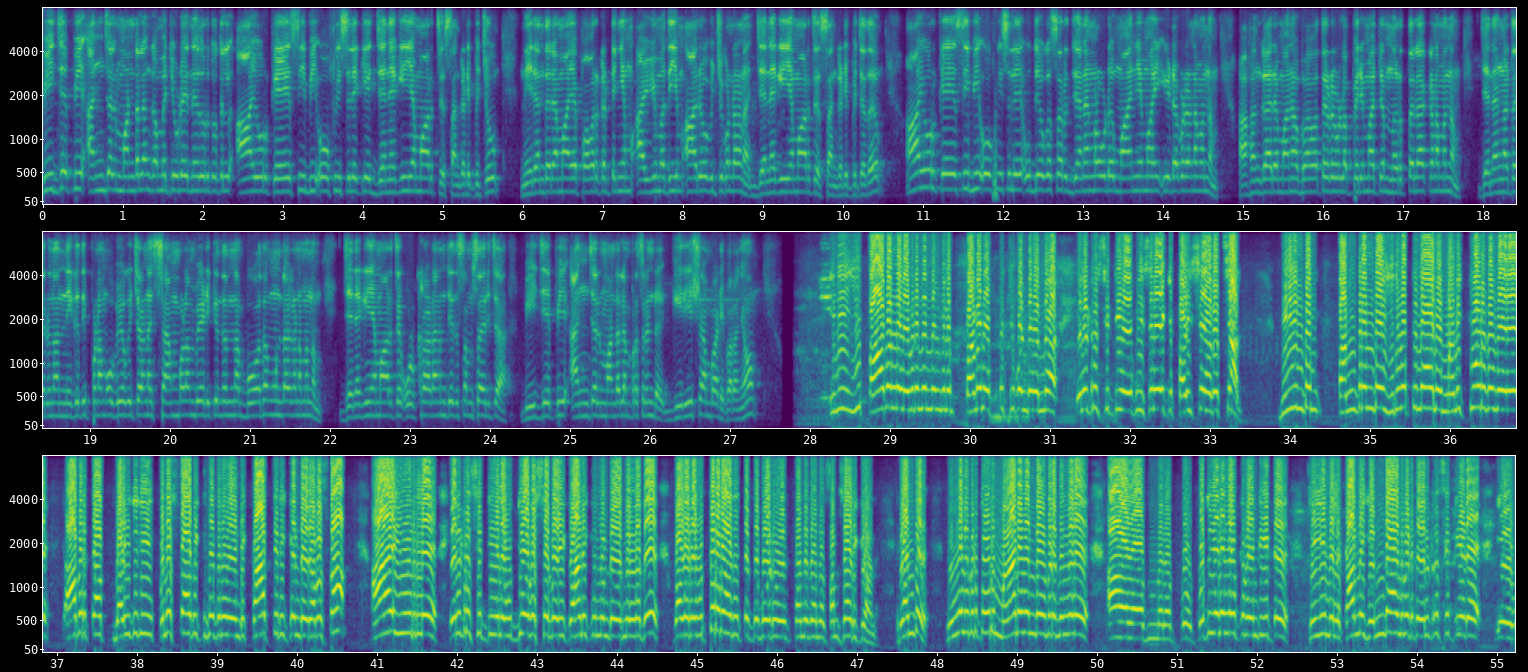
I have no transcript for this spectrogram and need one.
B J P Anchal മണ്ഡലം കമ്മിറ്റിയുടെ നേതൃത്വത്തിൽ Ayur K S C B ഓഫീസിലേക്ക് ജനകീയ മാർച്ച് സംഘടിപ്പിച്ചു. നിരന്തരമായ പവർ കട്ടിങ്ങും അഴിമതിയും ആരോപിച്ചുകൊണ്ടാണ് ജനകീയ മാർച്ച് സംഘടിപ്പിച്ചത്. Ayur K S C B ഓഫീസിലെ ഉദ്യോഗസ്ഥർ ജനങ്ങളോട് മാന്യമായി ഇടപെടണമെന്നും അഹങ്കാര മനോഭാവത്തോടെയുള്ള പെരുമാറ്റം നിർത്തലാക്കണമെന്നും ജനങ്ങൾ തരുന്ന നികുതി പണം ഉപയോഗിച്ചാണ് ശമ്പളം മേടിക്കുന്നതെന്ന ബോധം ഉണ്ടാകണമെന്നും ജനകീയ മാർച്ച് ഉദ്ഘാടനം ചെയ്ത് സംസാരിച്ച ബി അഞ്ചൽ മണ്ഡലം പ്രസിഡന്റ് ഗിരീഷ് അമ്പാടി പറഞ്ഞു. ഇനി ഈ പാപങ്ങൾ എവിടെ നിന്നെങ്കിലും പണം ഒപ്പിച്ചു കൊണ്ടുവന്ന് ഇലക്ട്രിസിറ്റി ഓഫീസിലേക്ക് പൈസ അടച്ചാൽ വീണ്ടും പന്ത്രണ്ട് ഇരുപത്തിനാല് മണിക്കൂറുകൾ വരെ അവർക്ക് വൈദ്യുതി പുനഃസ്ഥാപിക്കുന്നതിന് വേണ്ടി കാത്തിരിക്കേണ്ട ഒരു അവസ്ഥ ആയൂരിലെ ഇലക്ട്രിസിറ്റിയിലെ ഉദ്യോഗസ്ഥർ വഴി കാണിക്കുന്നുണ്ട് എന്നുള്ളത് വളരെ ഉത്തരവാദിത്വത്തോട് തന്നെ തന്നെ സംസാരിക്കുകയാണ്. രണ്ട് നിങ്ങൾ ഇവിടുത്തെ ഒരു മാനദണ്ഡം ഇവിടെ നിങ്ങൾ പൊതുജനങ്ങൾക്ക് വേണ്ടിയിട്ട് ചെയ്യുന്നില്ല. കാരണം എന്താണ് ഇവിടുത്തെ ഇലക്ട്രിസിറ്റിയുടെ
